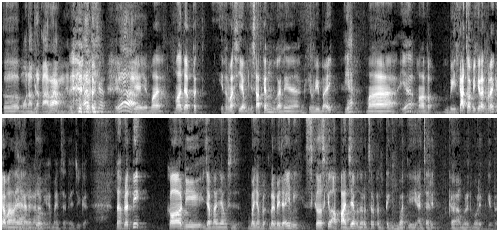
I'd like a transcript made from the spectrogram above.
ke mau nabrak karang, jangan. ya, Iya, iya, malah, malah dapat informasi yang menyesatkan bukannya bikin lebih baik, ya, malah ya malah bikin kacau pikiran mereka malah ya, Ya, kadang-kadang ya, mindsetnya juga. Nah berarti kalau di zaman yang banyak ber- berbeda ini, skill-skill apa aja menurut saya penting buat diajarin ke murid-murid gitu?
